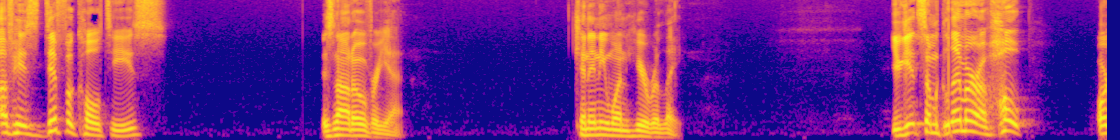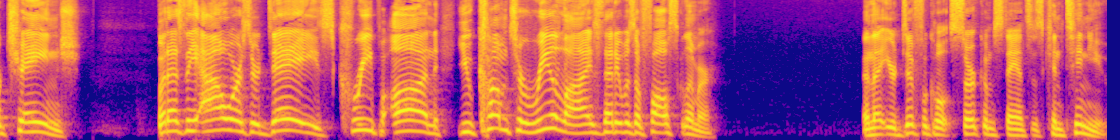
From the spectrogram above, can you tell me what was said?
of his difficulties is not over yet. Can anyone here relate? You get some glimmer of hope or change. But as the hours or days creep on, you come to realize that it was a false glimmer and that your difficult circumstances continue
